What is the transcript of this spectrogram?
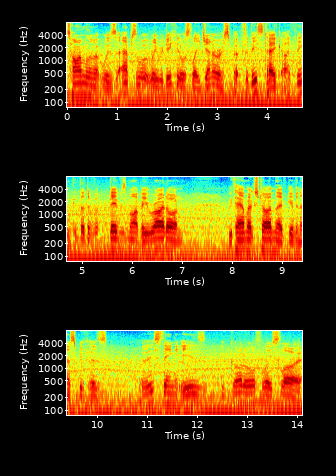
time limit was absolutely ridiculously generous but for this take I think the devs might be right on with how much time they've given us because this thing is god awfully slow.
